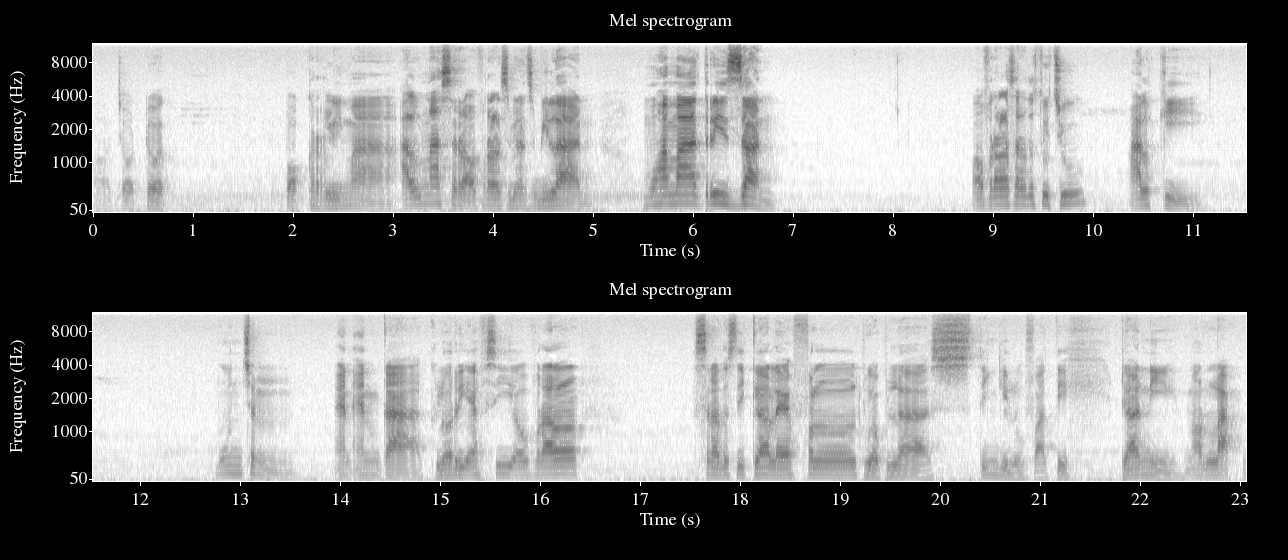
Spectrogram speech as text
oh, Codot Poker 5 Al Nasr overall 99 Muhammad Rizan overall 107 Alki Munchen NNK Glory FC overall 103 level 12 tinggi loh Fatih. Dani Norlak.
